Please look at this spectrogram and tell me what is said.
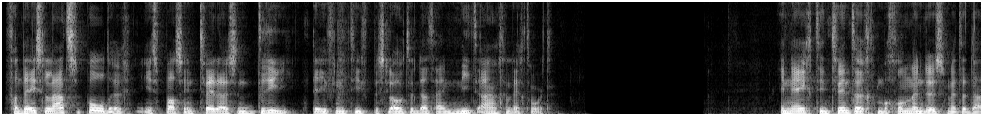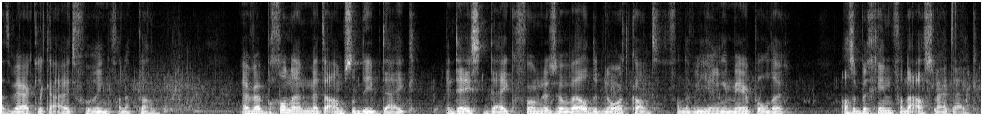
Van deze laatste polder is pas in 2003 definitief besloten dat hij niet aangelegd wordt. In 1920 begon men dus met de daadwerkelijke uitvoering van het plan. Er werd begonnen met de Amsteldiepdijk en deze dijk vormde zowel de noordkant van de Wieringenmeerpolder als het begin van de afsluitdijk.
